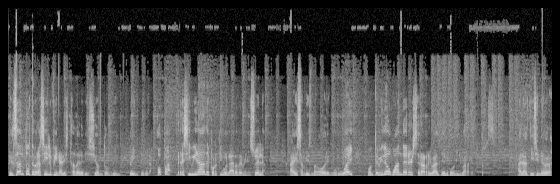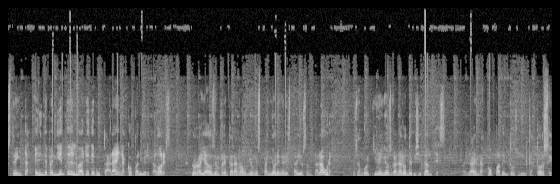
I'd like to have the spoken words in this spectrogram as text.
el Santos de Brasil, finalista de la edición 2020 de la Copa, recibirá a Deportivo Lara de Venezuela. A esa misma hora en Uruguay, Montevideo Wanderers será rival del Bolívar de La Paz. A las 19.30, el Independiente del Valle debutará en la Copa Libertadores. Los Rayados enfrentarán a Unión Española en el Estadio Santa Laura. Los angolquireños ganaron de visitantes, allá en la Copa del 2014.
